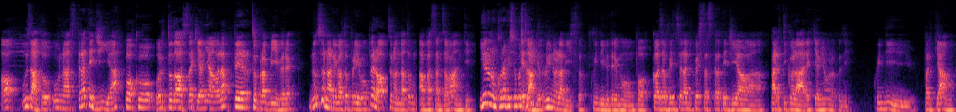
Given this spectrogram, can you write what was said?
ho usato una strategia poco ortodossa, chiamiamola, per sopravvivere. Non sono arrivato primo, però sono andato abbastanza avanti. Io non ho ancora visto questo esatto, video. lui non l'ha visto, quindi vedremo un po' cosa penserà di questa strategia particolare, chiamiamola così. Quindi partiamo.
